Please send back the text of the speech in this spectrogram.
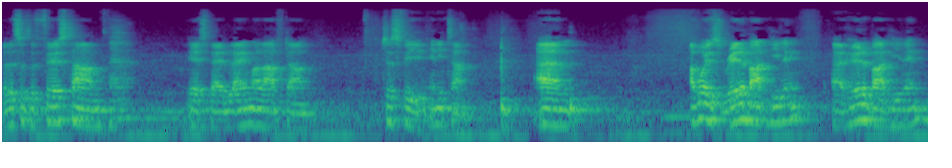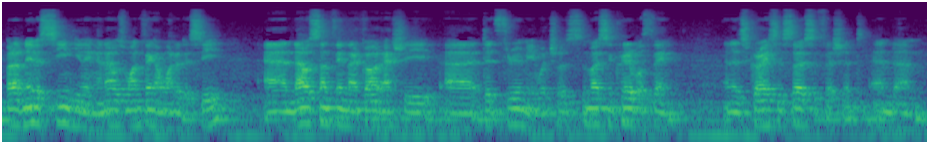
but this was the first time, yes, babe, laying my life down just for you, anytime. Um, I've always read about healing, uh, heard about healing, but I've never seen healing, and that was one thing I wanted to see. And that was something that God actually uh, did through me, which was the most incredible thing and His grace is so sufficient. And um,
